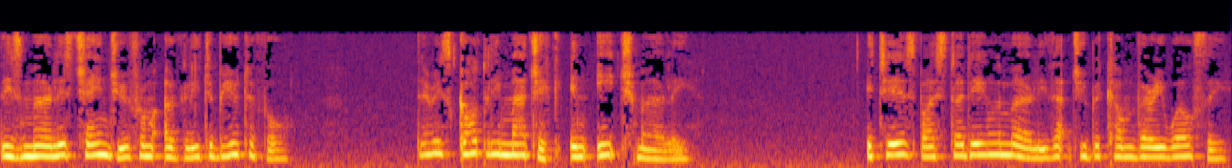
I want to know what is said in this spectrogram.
These Murlis change you from ugly to beautiful. There is godly magic in each Murli. It is by studying the Murli that you become very wealthy.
